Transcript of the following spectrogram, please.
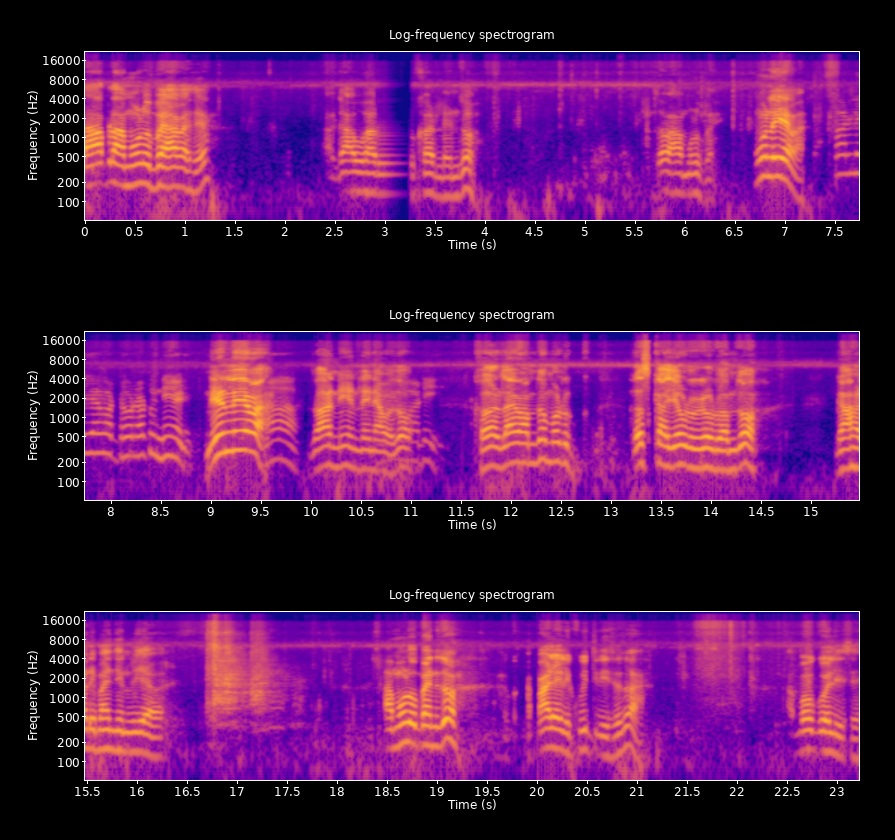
આપડા મોળુભાઈ આવે છે. આ ગાવું હારું ખડ લઈને જો. જો આ મોળુભાઈ. હું લઈ આવ્યા? ફળ લઈ આવ્યા ઢોરાટું નેણ. નીણ લઈ આવ્યા? જો આ નીણ લઈને આવે જો. ખડ લાવ્યા આમ જો મોટું રસકા એવડું એવડું આમ જો. ગાહડી બાંધીને લઈ આવે આ ને જો પાળેલી કૂતરી છે જો આ. બહુ ગોલી છે.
